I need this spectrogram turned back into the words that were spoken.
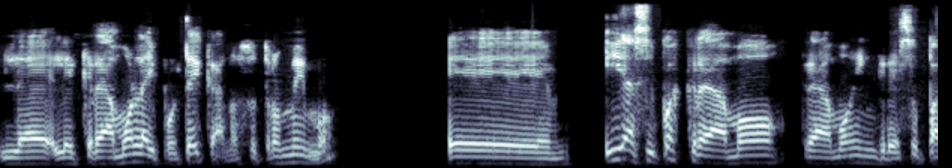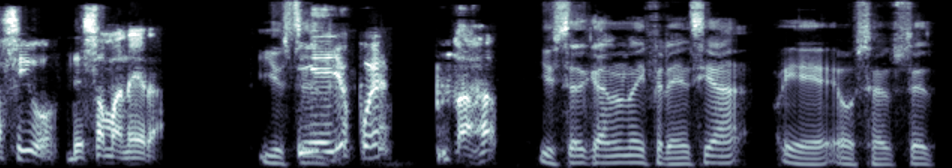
le, creamos la hipoteca nosotros mismos eh, y así pues creamos, creamos ingresos pasivos de esa manera. Y, usted, ellos pues, ajá. ¿Y usted gana una diferencia? Eh, o sea, ¿usted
